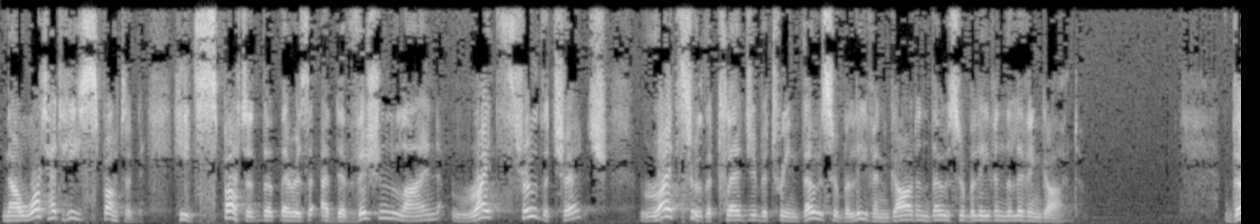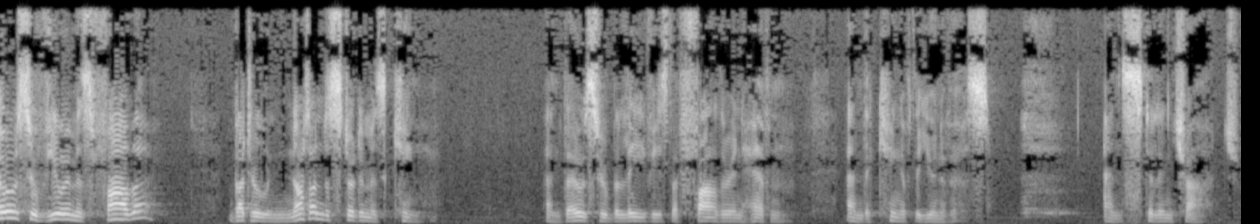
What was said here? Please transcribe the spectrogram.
Now what had he spotted? He'd spotted that there is a division line right through the church, right through the clergy between those who believe in God and those who believe in the living God. Those who view him as Father but who not understood him as king, and those who believe he's the Father in heaven and the King of the universe, and still in charge.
